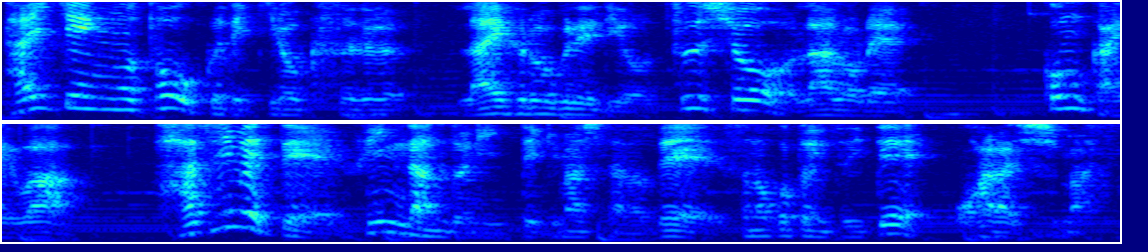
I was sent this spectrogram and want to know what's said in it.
体験をトークで記録するライフログレディオ通称ラロレ。今回は初めてフィンランドに行ってきましたのでそのことについてお話しします。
